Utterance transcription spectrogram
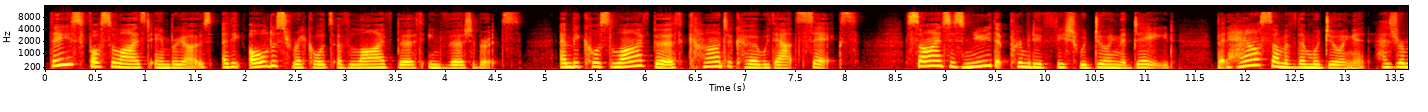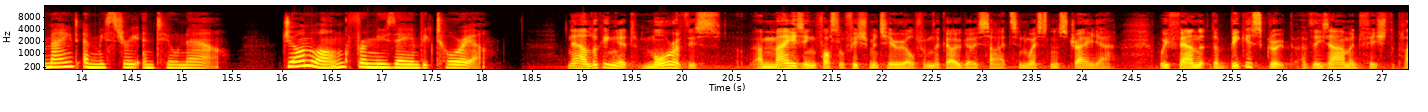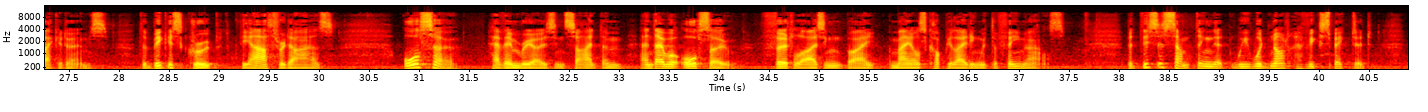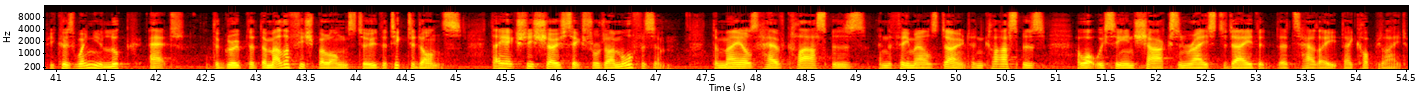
These fossilised embryos are the oldest records of live birth invertebrates. And because live birth can't occur without sex, scientists knew that primitive fish were doing the deed, but how some of them were doing it has remained a mystery until now. John Long from Museum Victoria. Now, looking at more of this amazing fossil fish material from the Gogo sites in Western Australia, we found that the biggest group of these armoured fish, the placoderms, the biggest group, the arthrodires, also have embryos inside them, and they were also fertilising by males copulating with the females. But this is something that we would not have expected because when you look at the group that the motherfish belongs to, the Ptyctodonts, they actually show sexual dimorphism. The males have claspers and the females don't. And claspers are what we see in sharks and rays today, that, that's how they, they copulate.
